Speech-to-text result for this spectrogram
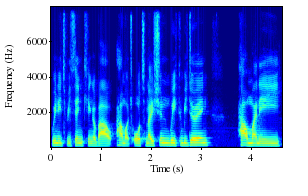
we need to be thinking about how much automation we can be doing, how many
